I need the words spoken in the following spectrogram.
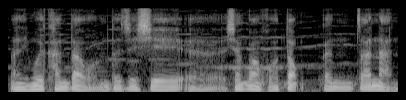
那你们会看到我们的这些呃相关活动跟展览。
